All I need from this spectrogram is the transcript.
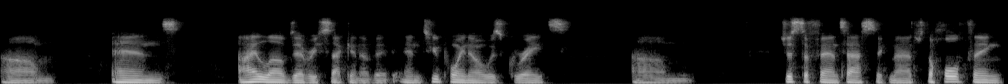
Um, and I loved every second of it. And 2.0 was great. Um, just a fantastic match. The whole thing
